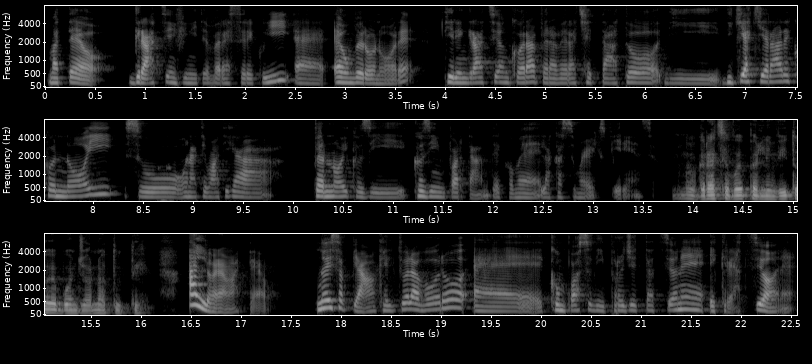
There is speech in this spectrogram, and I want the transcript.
Matteo, grazie infinite per essere qui, è, è un vero onore. Ti ringrazio ancora per aver accettato di, di chiacchierare con noi su una tematica per noi così, così importante come la customer experience. No, grazie a voi per l'invito e buongiorno a tutti. Allora Matteo, noi sappiamo che il tuo lavoro è composto di progettazione e creazione.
